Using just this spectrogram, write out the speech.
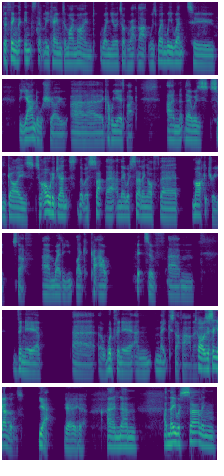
the thing that instantly came to my mind when you were talking about that was when we went to the Yandel show uh, a couple of years back, and there was some guys, some older gents that were sat there, and they were selling off their marquetry stuff, um, where you like cut out bits of um, veneer, uh, uh, wood veneer, and make stuff out of it. Oh, is this at Yandles? Yeah, Yeah, yeah. and um and they were selling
